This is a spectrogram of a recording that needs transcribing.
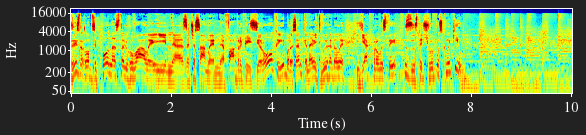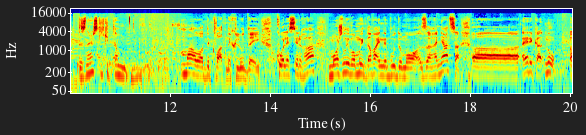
Звісно, хлопці понастальгували і е, за часами фабрики зірок, і Борисенки навіть вигадали, як провести зустріч випускників. Ти знаєш, скільки там мало адекватних людей? Коля Сірга, можливо, ми давай не будемо заганятися. Е, Еріка, ну, е,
